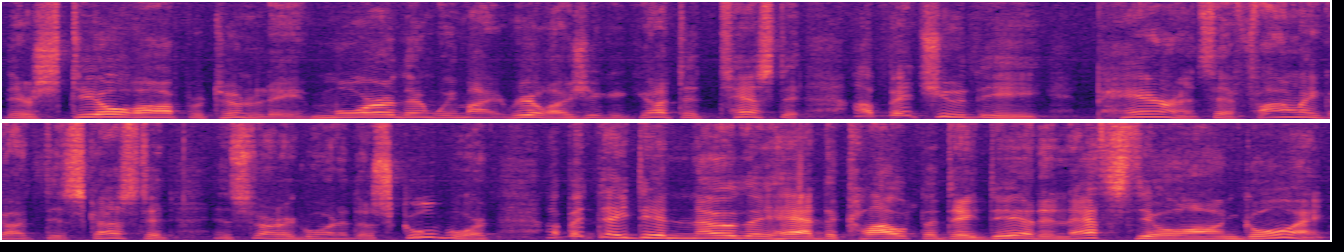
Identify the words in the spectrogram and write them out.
there's still opportunity, more than we might realize. You got to test it. I bet you the parents that finally got disgusted and started going to the school board, I bet they didn't know they had the clout that they did, and that's still ongoing.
